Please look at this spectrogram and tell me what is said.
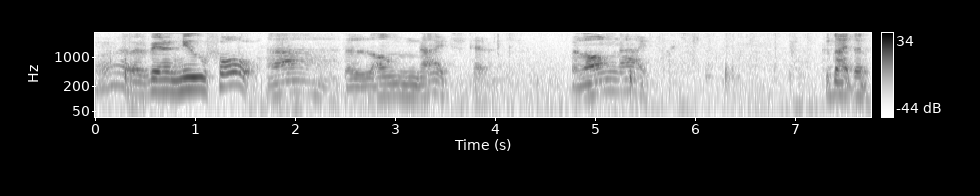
Well, there's been a new fall. Ah, the long nights, Terence. The long nights. Good night, then.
